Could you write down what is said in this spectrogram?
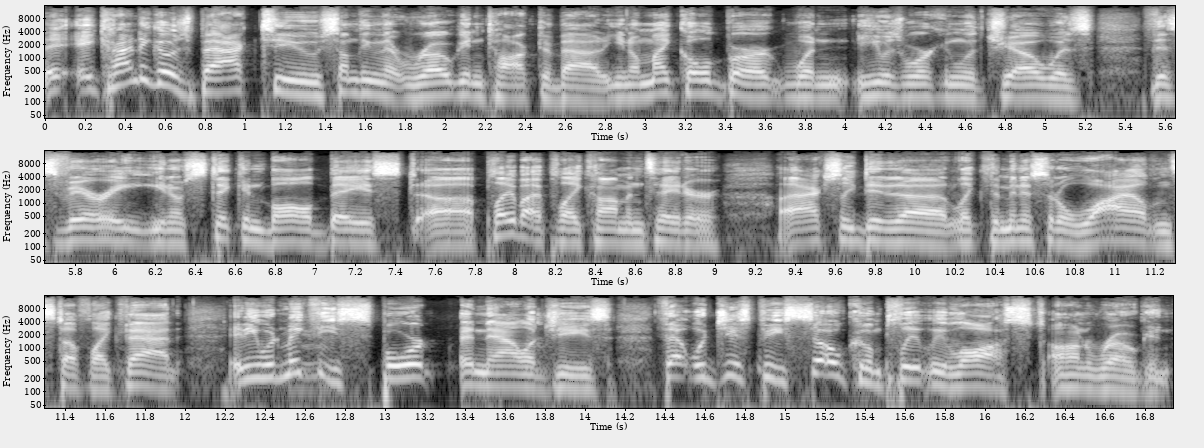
It, it kind of goes back to something that Rogan talked about. You know, Mike Goldberg, when he was working with Joe, was this very, you know, stick and ball based play by play commentator. Uh, actually, did uh, like the Minnesota Wild and stuff like that. And he would make these sport analogies that would just be so completely lost on Rogan.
